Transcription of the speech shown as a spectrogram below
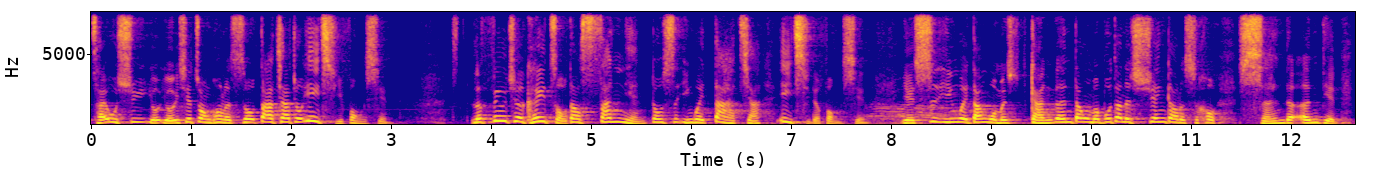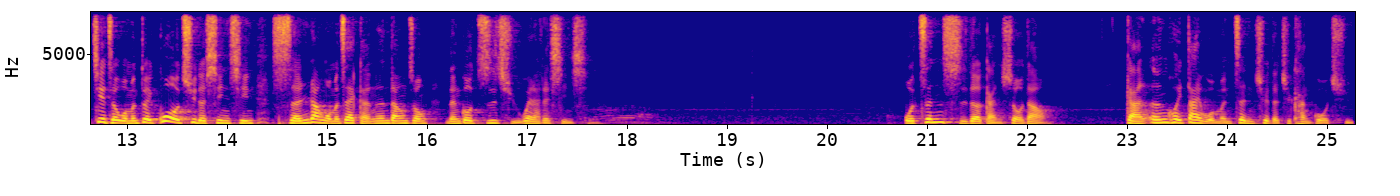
财务需有有一些状况的时候，大家就一起奉献。The future 可以走到三年，都是因为大家一起的奉献，也是因为当我们感恩，当我们不断的宣告的时候，神的恩典借着我们对过去的信心，神让我们在感恩当中能够支取未来的信心。我真实的感受到，感恩会带我们正确的去看过去，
